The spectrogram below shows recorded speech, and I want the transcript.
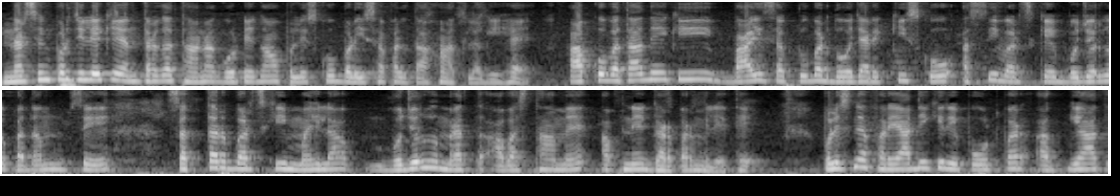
नरसिंहपुर ज़िले के अंतर्गत थाना गोटेगांव पुलिस को बड़ी सफलता हाथ लगी है। आपको बता दें कि 22 अक्टूबर 2021 को 80 वर्ष के बुज़ुर्ग पदम से 70 वर्ष की महिला बुज़ुर्ग मृत अवस्था में अपने घर पर मिले थे। पुलिस ने फरियादी की रिपोर्ट पर अज्ञात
